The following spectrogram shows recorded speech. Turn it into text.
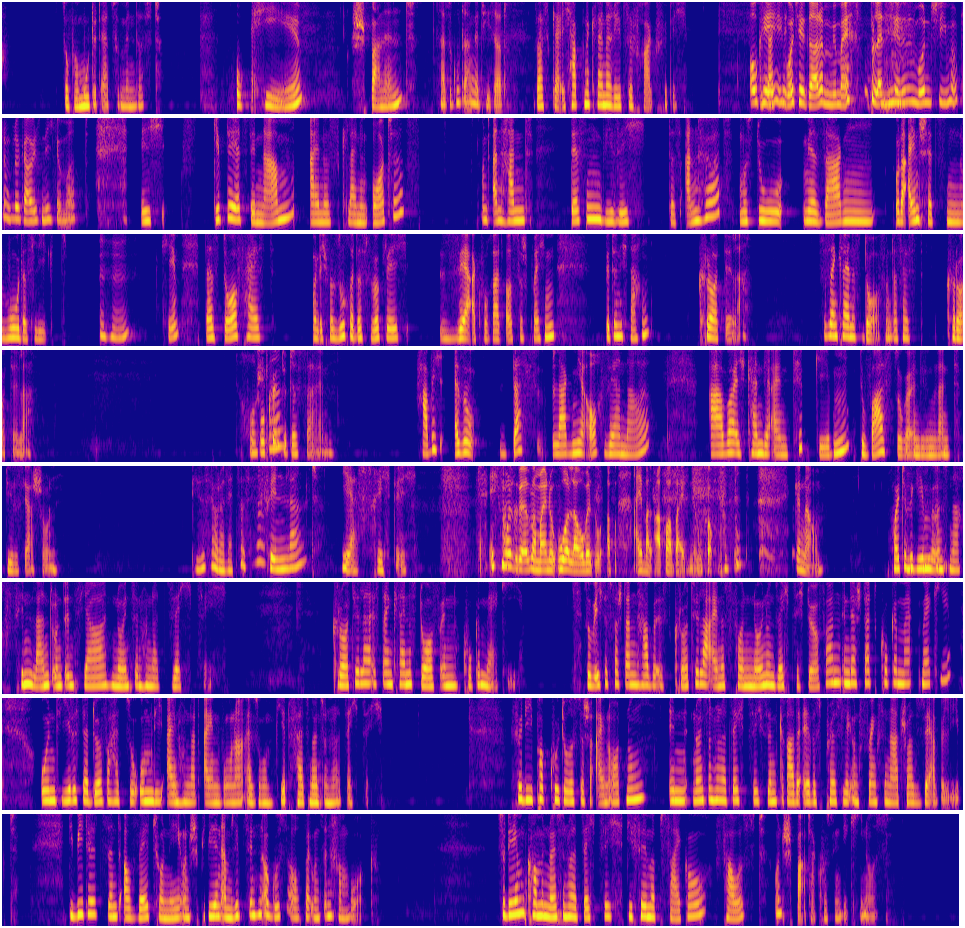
So vermutet er zumindest. Okay, spannend. Also gut angeteasert. Saskia, ich habe eine kleine Rätselfrage für dich. Okay, Sagte, ich wollte hier gerade mir mein Plätzchen in den Mund schieben. Zum Glück habe ich es nicht gemacht. Ich gebe dir jetzt den Namen eines kleinen Ortes und anhand dessen, wie sich das anhört, musst du mir sagen oder einschätzen, wo das liegt. Mhm. Okay. Das Dorf heißt, und ich versuche das wirklich sehr akkurat auszusprechen, bitte nicht lachen, Krotela. Es ist ein kleines Dorf und das heißt Krotela. Russland? Wo könnte das sein? Habe ich, also das lag mir auch sehr nahe, aber ich kann dir einen Tipp geben. Du warst sogar in diesem Land dieses Jahr schon. Dieses Jahr oder letztes Jahr? Finnland? Yes, richtig. Ich musste erstmal meine Urlaube so ab, einmal abarbeiten im Kopf. genau. Heute begeben wir mhm. uns nach Finnland und ins Jahr 1960. Krotila ist ein kleines Dorf in Kokemäki. So wie ich das verstanden habe, ist Krotila eines von 69 Dörfern in der Stadt Kokemäki und jedes der Dörfer hat so um die 100 Einwohner, also jedenfalls 1960. Für die popkulturistische Einordnung in 1960 sind gerade Elvis Presley und Frank Sinatra sehr beliebt. Die Beatles sind auf Welttournee und spielen am 17. August auch bei uns in Hamburg. Zudem kommen 1960 die Filme Psycho, Faust und Spartacus in die Kinos.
